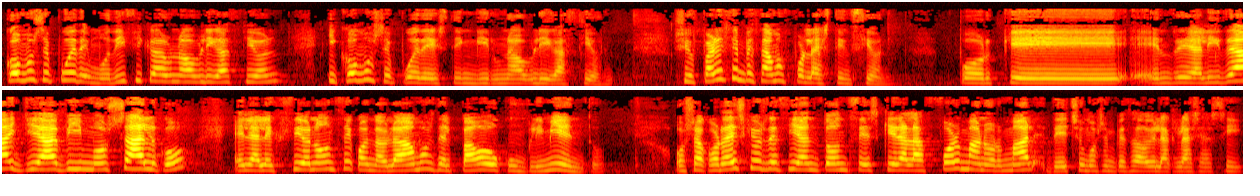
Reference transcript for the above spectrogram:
cómo se puede modificar una obligación y cómo se puede extinguir una obligación. Si os parece, empezamos por la extinción, porque en realidad ya vimos algo en la lección 11 cuando hablábamos del pago o cumplimiento. ¿Os acordáis que os decía entonces que era la forma normal, de hecho hemos empezado hoy la clase así,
